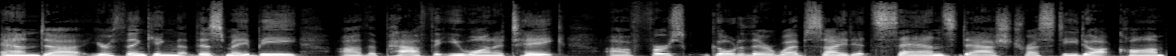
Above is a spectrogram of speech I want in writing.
and uh, you're thinking that this may be uh, the path that you want to take, uh, first go to their website at sands-trustee.com.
